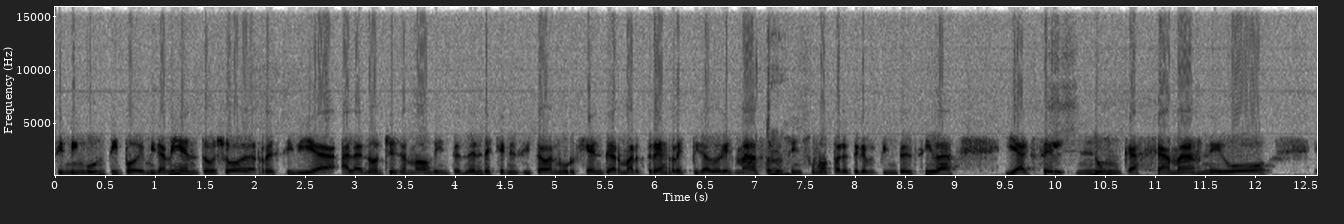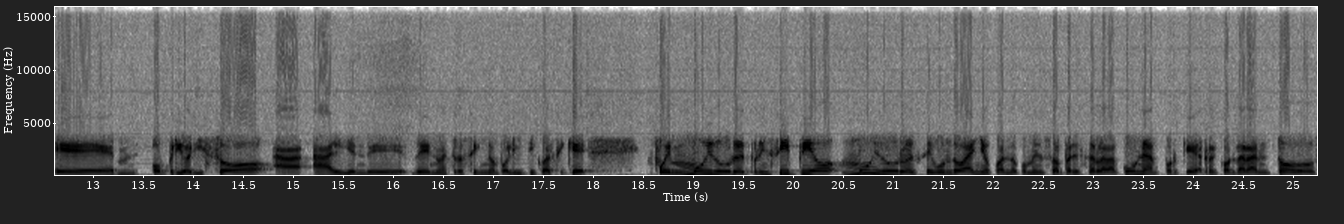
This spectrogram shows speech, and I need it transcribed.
sin ningún tipo de miramiento. Yo eh, recibía a la noche llamados de intendentes que necesitaban urgente armar tres respiradores más o los insumos para terapia intensiva y Axel nunca, jamás negó eh, o priorizó a, a alguien de, de nuestro signo político. Así que fue muy duro el principio, muy duro el segundo año cuando comenzó a aparecer la vacuna, porque recordarán todos,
